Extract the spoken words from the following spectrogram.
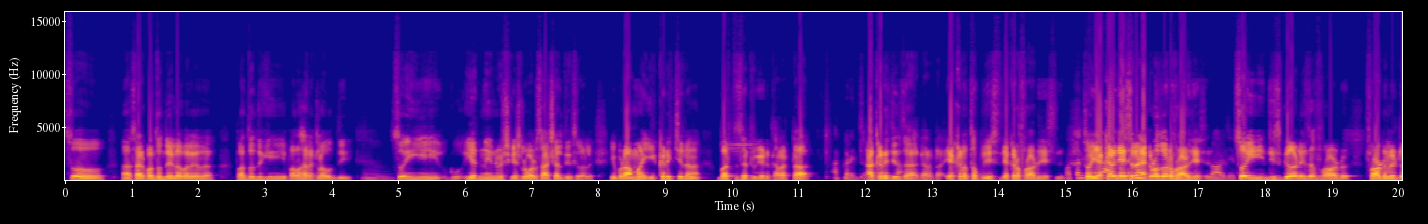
సో సరే పంతొమ్మిది ఏళ్ళు అవ్వాలి కదా. పంతొమ్మిదికి పదహారు ఎట్లా అవుద్ది. సో ఈ ఇవన్నీ ఇన్వెస్టిగేషన్లో వాళ్ళు సాక్ష్యాలు తీసుకోవాలి ఇప్పుడు అమ్మాయి ఇక్కడిచ్చిన బర్త్ సర్టిఫికేట్ కరెక్టా? అక్కడ ఇచ్చింది కరెక్టా ఎక్కడ తప్పు చేసింది ఎక్కడ ఫ్రాడ్ చేసింది సో ఎక్కడ చేసినా ఎక్కడో చోట ఫ్రాడ్ చేసింది. సో ఈ this girl is a fraud fraudulent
